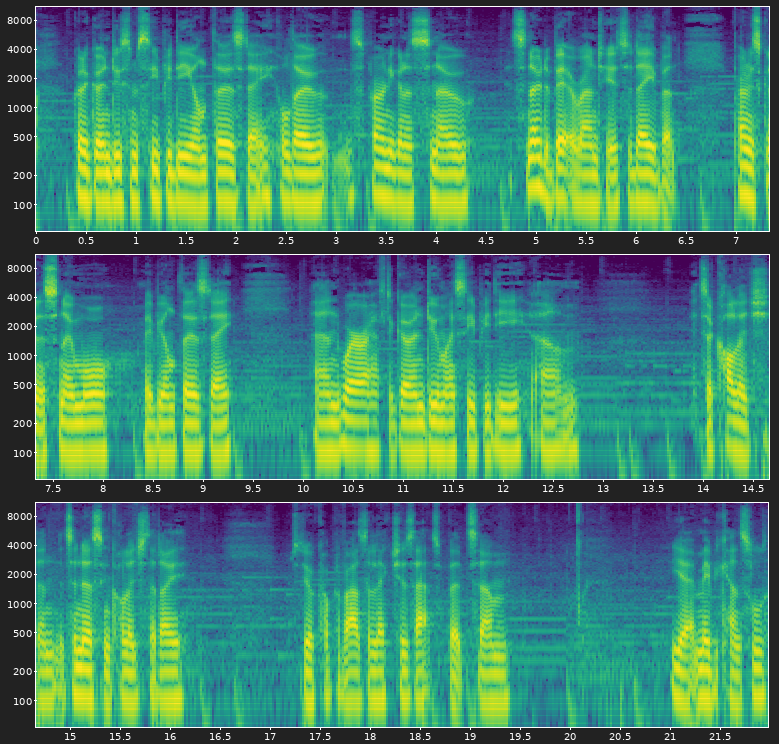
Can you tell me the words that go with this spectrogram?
I've got to go and do some CPD on Thursday, although it's apparently going to snow. It snowed a bit around here today, but apparently it's going to snow more maybe on Thursday. And where I have to go and do my CPD, um, it's a college and it's a nursing college that I do a couple of hours of lectures at, but um, yeah, it may be cancelled.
